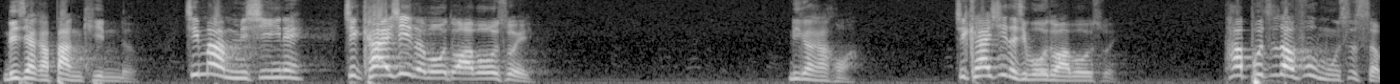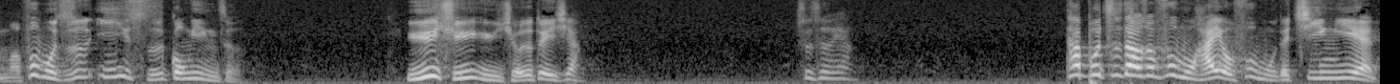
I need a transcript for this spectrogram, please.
你才甲放轻了。今嘛唔是呢，一开始就无大无小。你甲他看，一开始就是无大无小。他不知道父母是什么，父母只是衣食供应者。予取予求的对象是这样，他不知道说父母还有父母的经验、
